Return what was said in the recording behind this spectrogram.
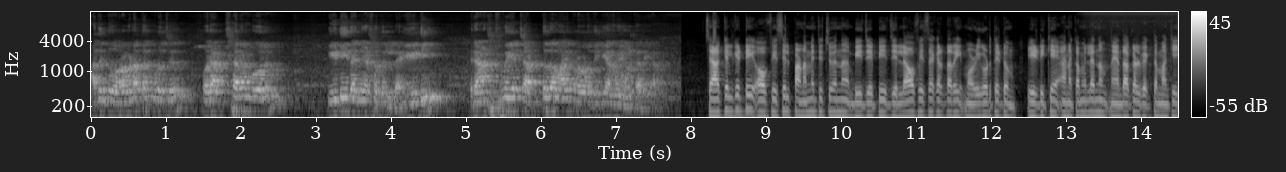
അതിന്റെ ഉറവിടത്തെക്കുറിച്ച് ഒരക്ഷരം പോലും ഇ ഡിയുടെ അന്വേഷണത്തിലില്ല. ഇ ഡി രാഷ്ട്രീയ ചട്ടുകമായി പ്രവർത്തിക്കുകയാണെന്ന് ഞങ്ങൾക്കറിയാം. ചാക്കിൽ കെട്ടി ഓഫീസിൽ പണം എത്തിച്ചുവെന്ന് ബി ജെ പി ജില്ലാ ഓഫീസ് സെക്രട്ടറി മൊഴി കൊടുത്തിട്ടും ഇടിക്ക് അനക്കമില്ലെന്നും നേതാക്കൾ വ്യക്തമാക്കി.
